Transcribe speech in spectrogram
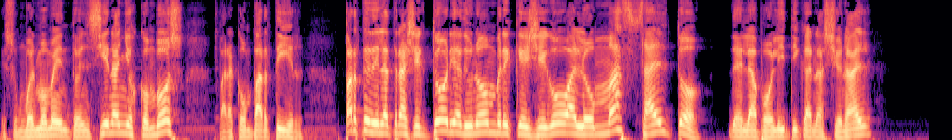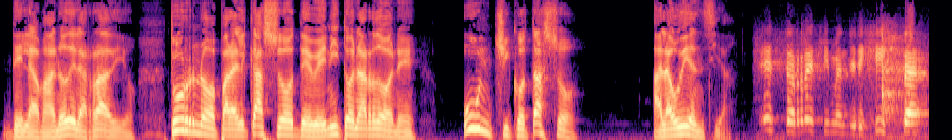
es un buen momento en 100 años con vos para compartir parte de la trayectoria de un hombre que llegó a lo más alto de la política nacional de la mano de la radio. Turno para el caso de Benito Nardone, un chicotazo a la audiencia. Este régimen dirigista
